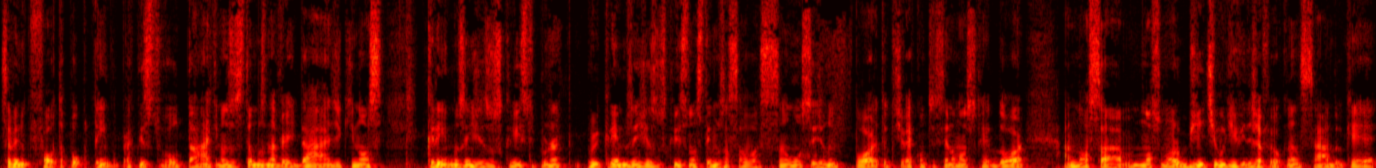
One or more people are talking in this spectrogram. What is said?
sabendo que falta pouco tempo para Cristo voltar, que nós estamos na verdade, que nós cremos em Jesus Cristo e por, por cremos em Jesus Cristo nós temos a salvação, ou seja, não importa o que estiver acontecendo ao nosso redor, a nossa, o nosso maior objetivo de vida já foi alcançado, que é,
